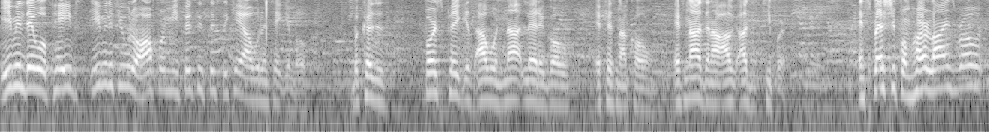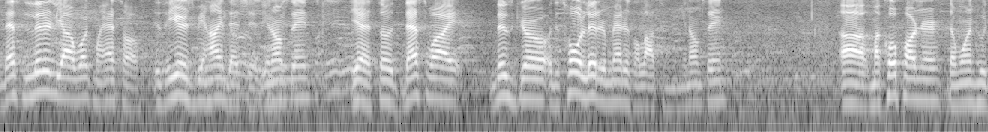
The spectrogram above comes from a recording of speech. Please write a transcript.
Even they will pay. Even if you would have offered me 50, 60k, I wouldn't take it, bro. Because it's first pick is I will not let it go if it's not cold. If not, then I'll, I'll just keep her. Especially from her lines, bro. That's literally I work my ass off. It's years behind that shit. You know what I'm saying? Yeah. So that's why this girl, this whole litter matters a lot to me. You know what I'm saying? Uh, my co-partner, the one who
